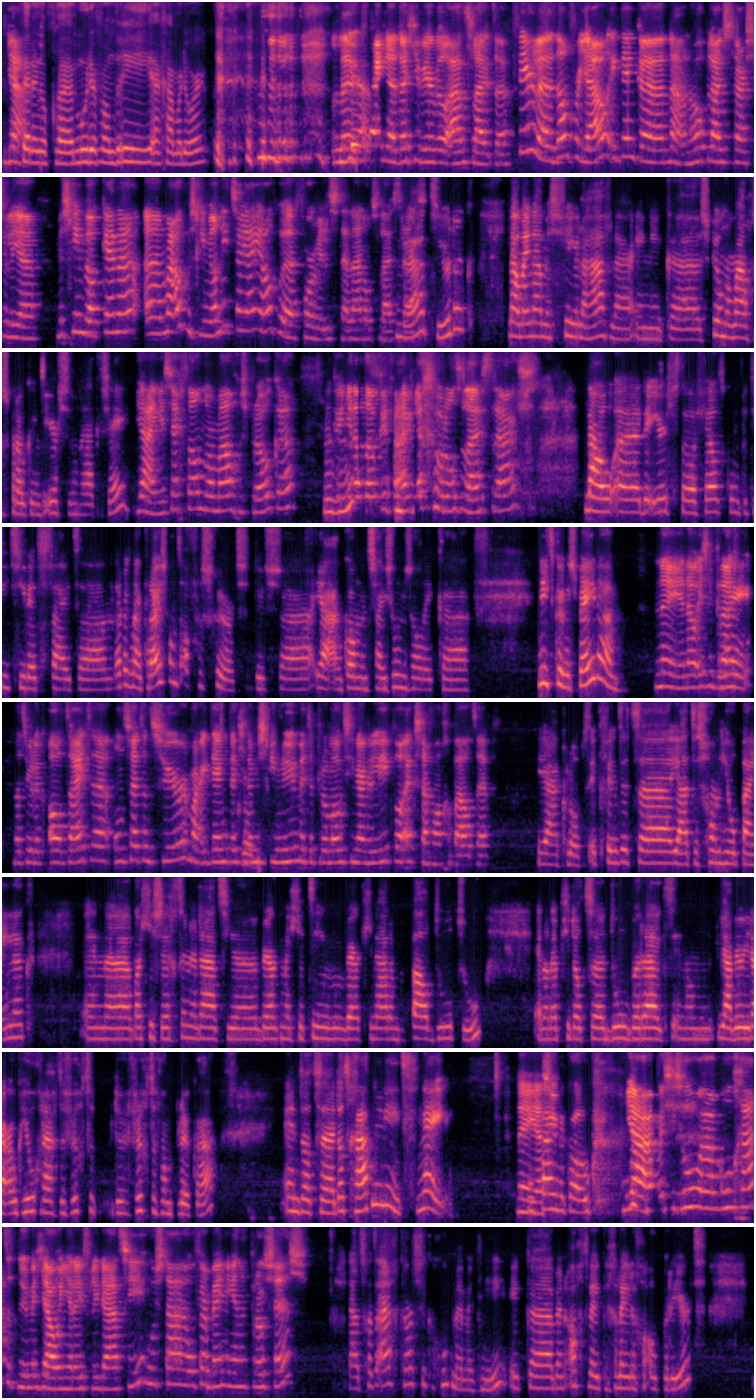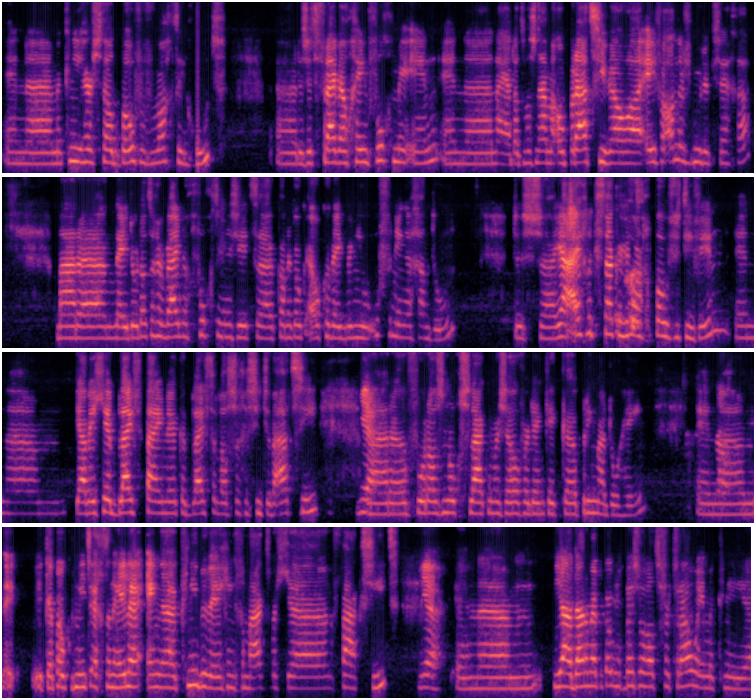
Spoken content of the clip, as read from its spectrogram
Ja. Verder nog moeder van drie en ga maar door. Leuk, ja. fijn dat je weer wil aansluiten. Veerle, dan voor jou. Ik denk, nou, een hoop luisteraars zullen je misschien wel kennen, uh, maar ook misschien wel niet. Zou jij je ook uh, voor willen stellen aan onze luisteraars? Ja, tuurlijk. Nou, mijn naam is Veerle Havelaar en ik uh, speel normaal gesproken in het eerste van HKC. Ja, je zegt al normaal gesproken. Mm -hmm. Kun je dat ook even uitleggen voor onze luisteraars? Nou, de eerste veldcompetitiewedstrijd heb ik mijn kruisband afgescheurd. Dus ja, aankomend seizoen zal ik niet kunnen spelen. Nee, en nou is een nee. natuurlijk altijd uh, ontzettend zuur. Maar ik denk dat je er misschien nu met de promotie naar de league wel extra van gebaald hebt. Ja, klopt. Ik vind het, uh, ja, het is gewoon heel pijnlijk. En uh, wat je zegt inderdaad, je werkt met je team, werk je naar een bepaald doel toe. En dan heb je dat doel bereikt. En dan ja, wil je daar ook heel graag de vruchten, de vruchten van plukken. En dat, dat gaat nu niet. Nee, Nee, ja, pijnlijk ook. Ja, precies. Hoe, uh, hoe gaat het nu met jou in je revalidatie? Hoe, sta, hoe ver ben je in het proces? Nou, het gaat eigenlijk hartstikke goed met mijn knie. Ik uh, ben acht weken geleden geopereerd. En uh, mijn knie herstelt boven verwachting goed. er zit vrijwel geen vocht meer in. En nou ja, dat was na mijn operatie wel even anders, moet ik zeggen. Maar nee, doordat er weinig vocht in zit, kan ik ook elke week weer nieuwe oefeningen gaan doen. Dus uh, ja, eigenlijk sta ik er heel erg positief in. En um, ja, weet je, het blijft pijnlijk, het blijft een lastige situatie. Ja. Maar uh, vooralsnog sla ik mezelf er denk ik uh, prima doorheen. En nou. um, ik, ik, heb ook niet echt een hele enge kniebeweging gemaakt, wat je vaak ziet. Ja. En um, ja, daarom heb ik ook nog best wel wat vertrouwen in mijn knie.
